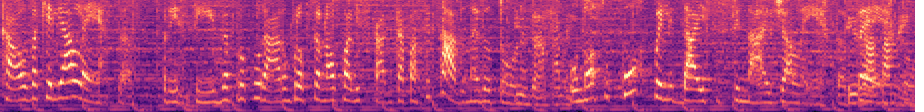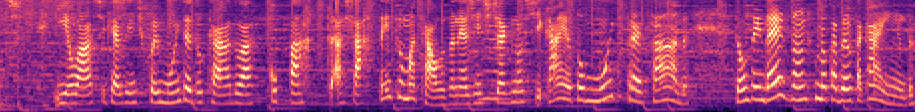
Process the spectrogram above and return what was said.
causa aquele alerta. Precisa procurar um profissional qualificado e capacitado, né, doutora? Exatamente. O nosso corpo, ele dá esses sinais de alerta, Exatamente. certo? E eu acho que a gente foi muito educado a culpar, achar sempre uma causa, né? A gente diagnostica, ah, eu tô muito estressada, então tem 10 anos que meu cabelo tá caindo.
